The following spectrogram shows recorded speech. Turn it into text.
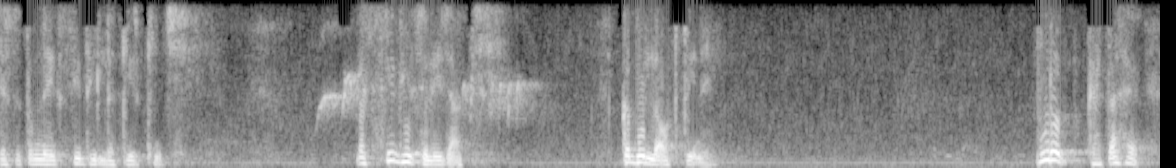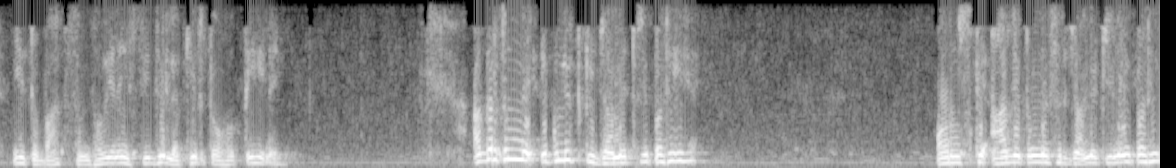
जैसे तुमने एक सीधी लकीर खींची। बस सीधी चली जाती, कभी लौटती नहीं। पूर्व कहता है ये तो बात संभव ही नहीं, सीधी लकीर तो होती ही नहीं। अगर तुमने इकुलिट की ज्योमेट्री पढ़ी है, और उसके आगे तुमने फिर ज्योमेट्री नहीं पढ़ी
